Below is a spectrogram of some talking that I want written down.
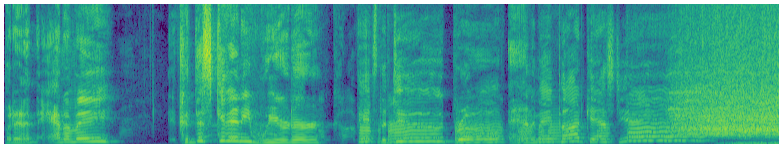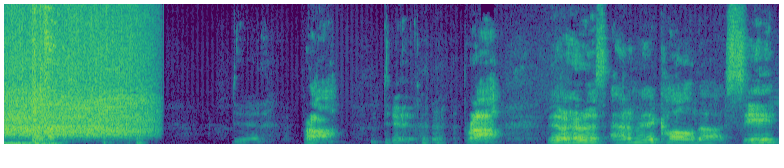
But in an anime? Could this get any weirder? It's the Dude Bro Anime Podcast, yeah! Brah. Dude. Brah. You ever heard of this anime called uh, C?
